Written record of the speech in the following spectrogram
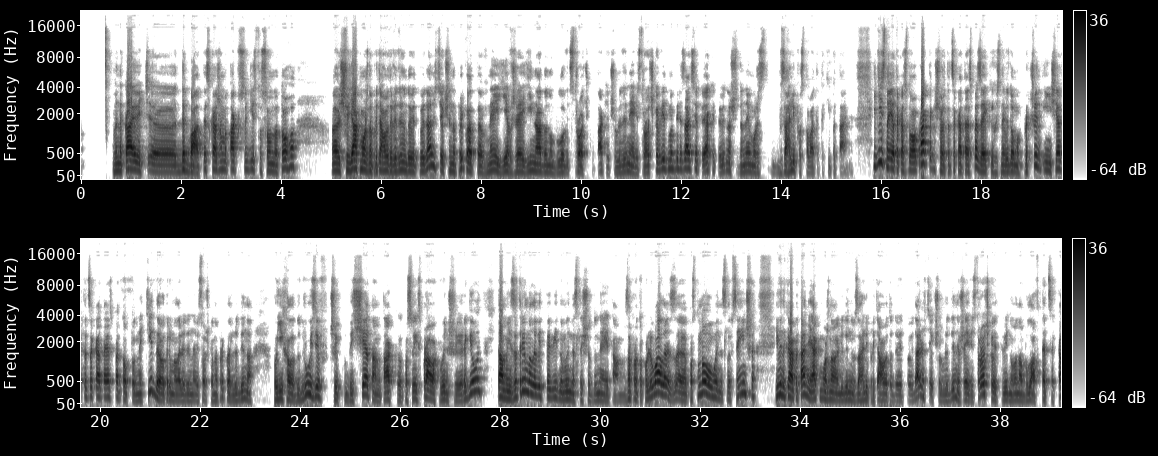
виникають е, дебати, скажімо так, в суді стосовно того, що як можна притягувати людину до відповідальності, якщо, наприклад, в неї є вже їй надано було відстрочку. Так, якщо в людини є відстрочка від мобілізації, то як відповідно що до неї може взагалі поставати такі питання? І дійсно є така судова практика, що РТЦК та СП за якихось невідомих причин інші РТЦК та СП, тобто не ті, де отримала людина відстрочку, наприклад, людина поїхала до друзів чи кудись ще там, так по своїх справах в інший регіон. Там її затримали відповідно, винесли, що до неї там запротоколювали, е, постанову винесли, все інше. І виникає питання, як можна людину взагалі притягувати до відповідальності, якщо в людини вже є відстрочка, відповідно, вона була в ТЦК,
